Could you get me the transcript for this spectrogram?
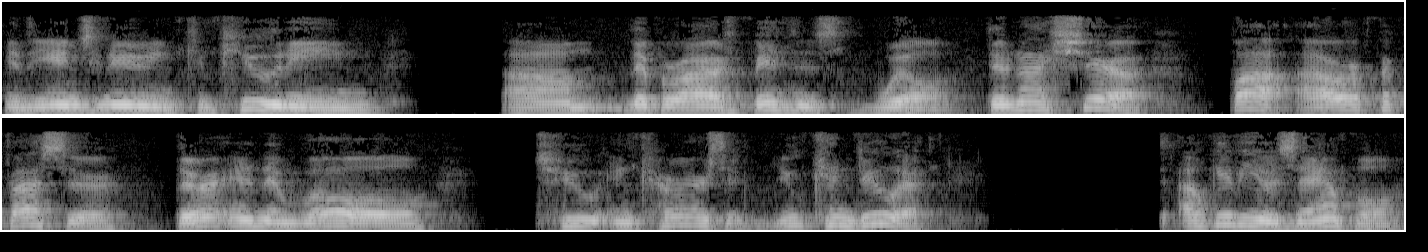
in the engineering, computing, um, liberal arts, business will. They're not sure. But our professor, they're in a role to encourage it. You can do it. I'll give you an example.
